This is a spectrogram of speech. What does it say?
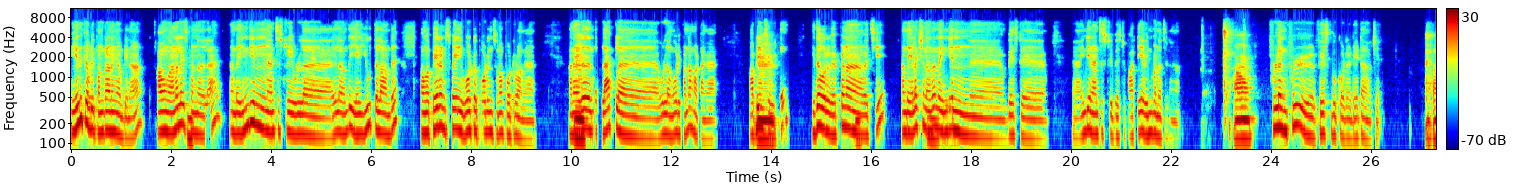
எதுக்கு அப்படி பண்றானுங்க அப்படின்னா அவங்க அனலைஸ். பண்ணதுல அந்த இந்தியன் ஆன்செஸ்ட்ரி உள்ள இதுல வந்து யூத் எல்லாம் வந்து அவங்க பேரண்ட்ஸ் போய் நீ ஓட்டு போடுன்னு சொன்னா போட்டுருவாங்க ஆனா. இது இந்த பிளாக்ல உள்ளவங்க ஓடி பண்ண மாட்டாங்க அப்படின்னு. சொல்லிட்டு இதை ஒரு வெப்பனை. வச்சு அந்த எலெக்ஷன் வந்து. அந்த Indian based Indian ancestry based பார்ட்டியை வின் பண்ண வச்சிருக்காங்க ஃபுல் அண்ட் ஃபுல் ஃபேஸ்புக்கோட டேட்டா வச்சு. ஆ.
